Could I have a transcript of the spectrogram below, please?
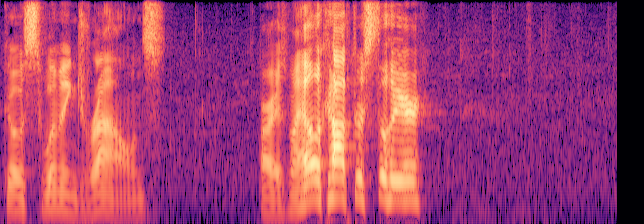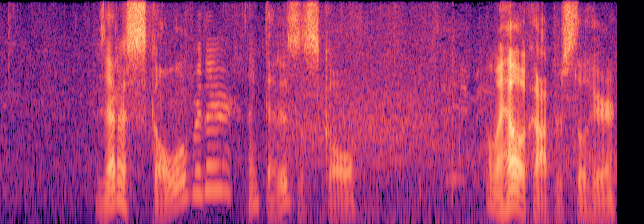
Go swimming, drowns. Alright, is my helicopter still here? Is that a skull over there? I think that is a skull. Oh, my helicopter's still here.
